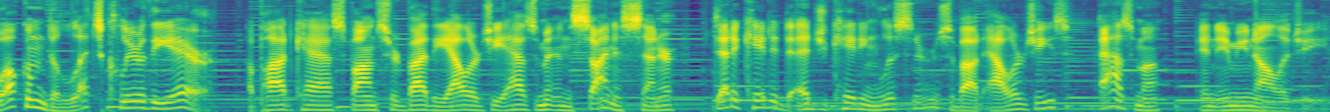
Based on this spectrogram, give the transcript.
Welcome to Let's Clear the Air, a podcast sponsored by the Allergy, Asthma, and Sinus Center, dedicated to educating listeners about allergies, asthma, and immunology.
